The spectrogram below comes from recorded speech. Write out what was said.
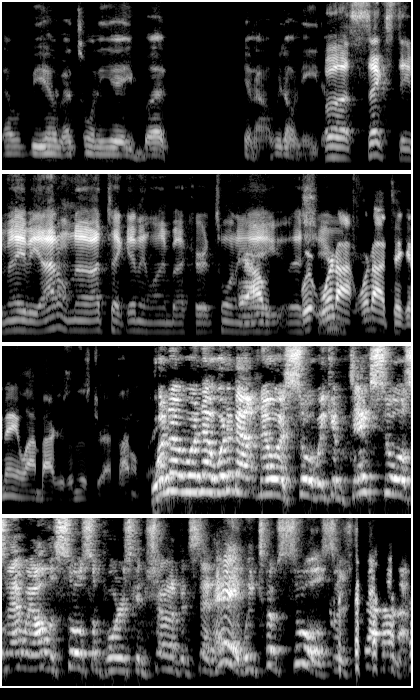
that would be him at 28. But you know, we don't need it. Well, 60, maybe. I don't know. I'd take any linebacker at 28 Yeah, We're, we're not we're not taking any linebackers in this draft. I don't think. What no, what no, what about Noah Sewell? We can take Sewell so that way all the Sewell supporters can shut up and say, "Hey, we took Sewell." So shut up.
